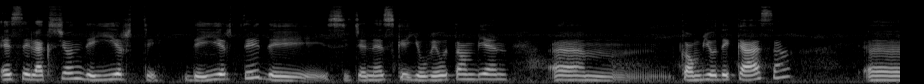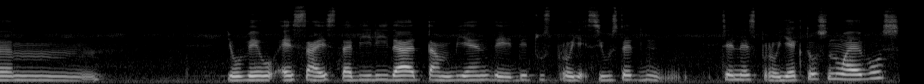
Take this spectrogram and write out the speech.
es la acción de irte, de irte, de si tienes que, yo veo también cambio de casa, yo veo esa estabilidad también de, de tus proyectos. Si usted tienes proyectos nuevos,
